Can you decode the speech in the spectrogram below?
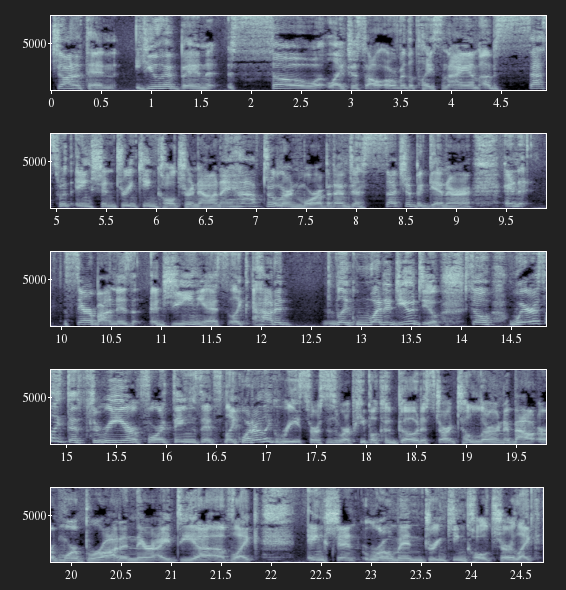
Jonathan, you have been so like just all over the place and I am obsessed with ancient drinking culture now and I have to learn more, but I'm just such a beginner. And Sarah Bond is a genius. Like how did like what did you do so where's like the three or four things if like what are like resources where people could go to start to learn about or more broaden their idea of like ancient roman drinking culture like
